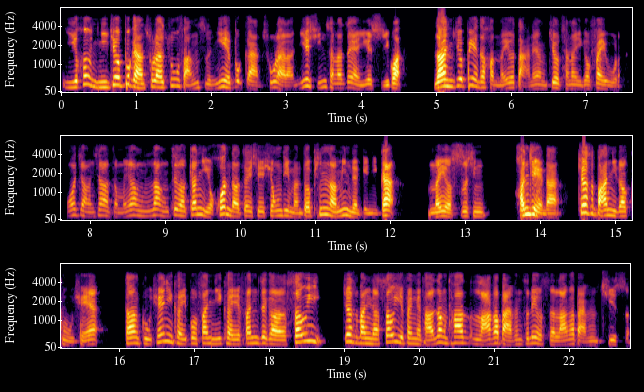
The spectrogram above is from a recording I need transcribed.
以后你就不敢出来租房子，你也不敢出来了，你就形成了这样一个习惯，然后你就变得很没有胆量，就成了一个废物了。我讲一下怎么样让这个跟你混的这些兄弟们都拼了命的给你干，没有私心，很简单，就是把你的股权，当然股权你可以不分，你可以分这个收益。就是把你的收益分给他，让他拿个百分之六十，拿个百分之七十。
